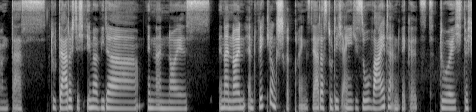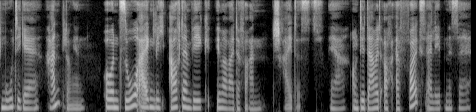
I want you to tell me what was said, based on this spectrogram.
und dass du dadurch dich immer wieder in ein neues in einen neuen Entwicklungsschritt bringst, ja, dass du dich eigentlich so weiterentwickelst durch, durch mutige Handlungen und so eigentlich auf deinem Weg immer weiter voranschreitest, ja, und dir damit auch Erfolgserlebnisse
